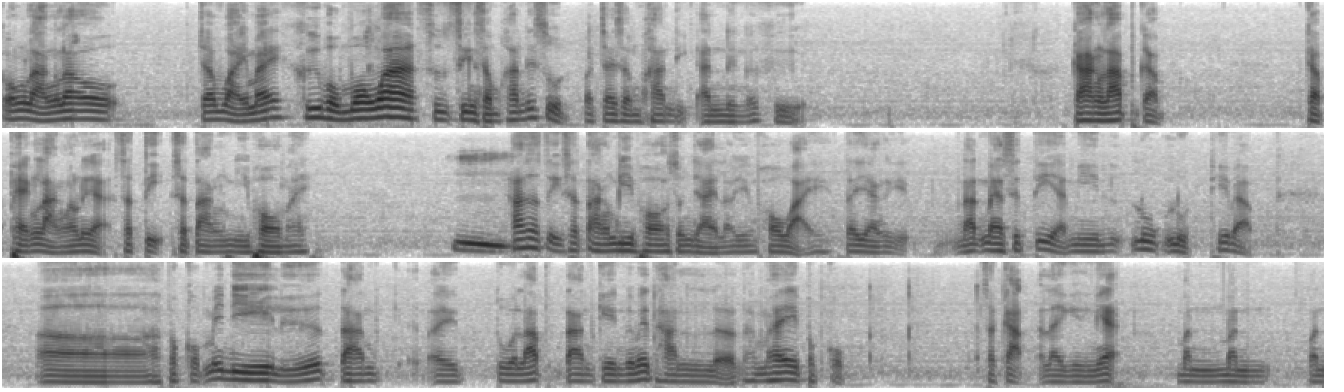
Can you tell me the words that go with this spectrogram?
กองหลังเราจะไหวไหม คือผมมองว่าสิ่งสำคัญที่สุดปัจจัยสำคัญอีกอันหนึ่งก็คือ กลางรับกับกับแผงหลังเราเนี่ย สติสตังค์มีพอไหมอืม ถ้าสติสตังค์มีพอส่วนใหญ่เรายังพอไหว แต่อย่างนัดแมนซิตี้อะมีลูกหลุดที่แบบเอ่อประกบไม่ดีหรือตามไอตัวรับตามเกมก็ไม่ทันหรือทำให้ประกบสกัดอะไรอย่างเงี้ย มันมันมัน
